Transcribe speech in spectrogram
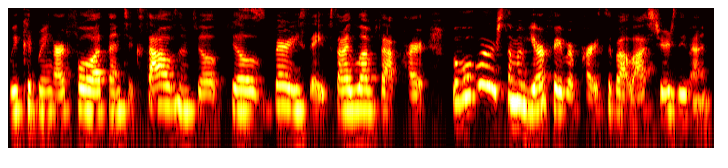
we could bring our full authentic selves and feel, feel very safe. So I loved that part. But what were some of your favorite parts about last year's event?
